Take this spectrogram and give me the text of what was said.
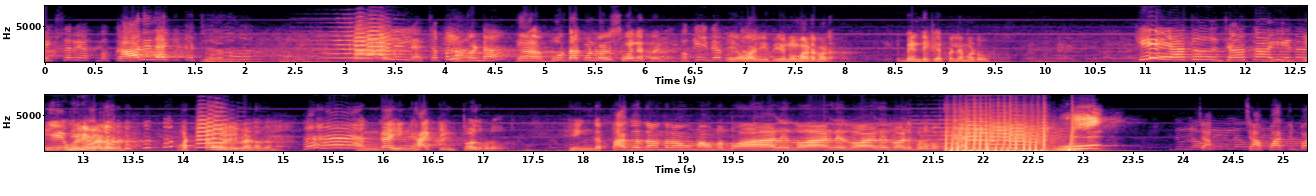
ಮಿಕ್ಸರ್ ಹಾಕ್ಬೇಕು? ಕಾಲಿಲಿ ಹಾಕಿ ಕಚ್ಚ. ಕಾಲಿಲ್ಲ ಚಪ್ಪಲ್ ಹಾಕೊಂಡ? ಹಾ ಬೂಟ್ ಹಾಕೊಂಡ್ ಬರೋ ಸೋಲೆತ್ತಾಗ. ಓಕೆ ಇದೆ ಬೂಟು. ಯಾವಾಗ ಇದು ಏನೂ ಮಾಡಬೇಡ. ಬೆಂಡೆಕಾಯಿ ಪಲ್ಯ ಮಾಡು. ಹೇ ಅದು ಜಳಕ ಏನು ಈ ಹುರಿಬೇಡ ಅದನ್ನ. ಒಟ್ಟ ಬೇಡ ಅದನ್ನ. ಹಂಗ ಹಿಂಗ ಹಾಕಿ ಹಿಂಗ್ ತೊಳೆದು ಬಿಡು. ಹಿಂಗ ತಗದಂದ್ರ ಅವ್ನು ಅವನು ಲಾಳಿ ಲಾಳಿ ಲಾಳಿ ಲಾಳಿ ಬಿಡ್ಬೇಕು ಚಪ್-. ಚಪಾತಿ ಬಾ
